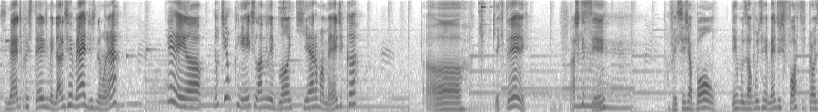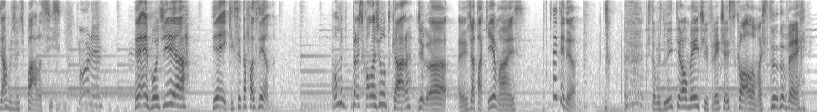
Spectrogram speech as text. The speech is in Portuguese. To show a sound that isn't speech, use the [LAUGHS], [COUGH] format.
Os médicos têm os melhores remédios, não é? Ei, ah, não tinha um cliente lá no Leblanc que era uma médica? Ah, o que que tem? Acho que sim. Talvez seja bom termos alguns remédios fortes para usarmos nos palaces. Morning. Ei, bom dia! E aí, o que que você tá fazendo? Vamos pra escola junto, cara. Digo, ah, a gente já tá aqui, mas... Você entendeu? [LAUGHS] Estamos literalmente em frente à escola, mas tudo bem.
